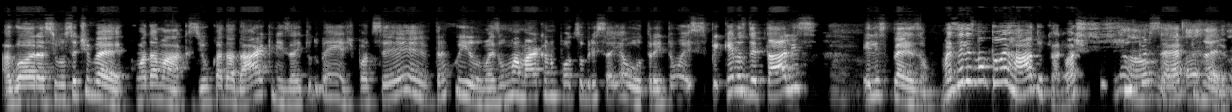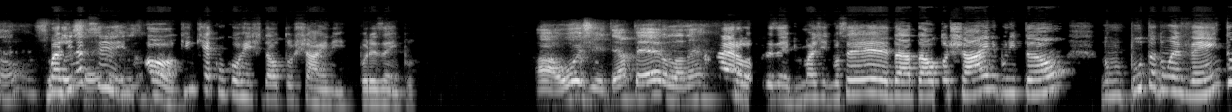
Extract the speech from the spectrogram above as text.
Agora, se você tiver com a da Max e a da Darkness, aí tudo bem, a gente pode ser tranquilo, mas uma marca não pode sobressair a outra. Então, esses pequenos detalhes, eles pesam. Mas eles não estão errados, cara. Eu acho isso super certo, tá errado, velho. não. Imagina certo se, mesmo. ó, quem que é concorrente da AutoShine, por exemplo? Ah, hoje tem a Pérola, né? Pérola, por exemplo. Imagina, você da, da AutoShine, bonitão, num puta de um evento,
